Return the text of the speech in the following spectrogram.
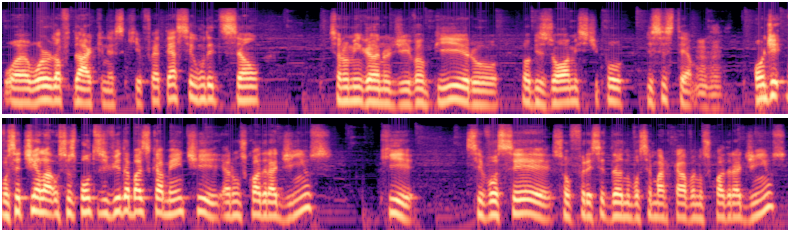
o uh, World of Darkness, que foi até a segunda edição, se eu não me engano, de vampiro, lobisomem, esse tipo de sistema. Uhum. Onde você tinha lá, os seus pontos de vida basicamente eram uns quadradinhos que, se você sofresse dano, você marcava nos quadradinhos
